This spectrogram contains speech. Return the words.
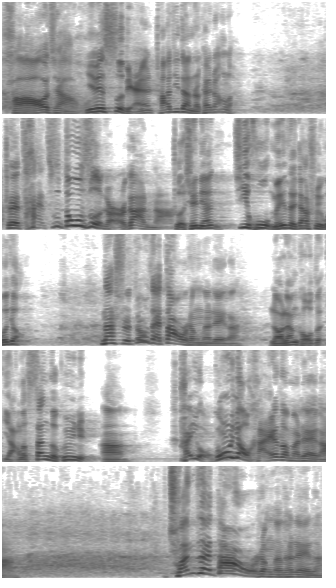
好家伙，因为四点茶鸡蛋那儿开张了。这太自都自个儿干呐，这些年几乎没在家睡过觉。那是都在道上呢。这个老两口子养了三个闺女，啊，还有功夫要孩子吗？这个 全在道上呢。他这个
